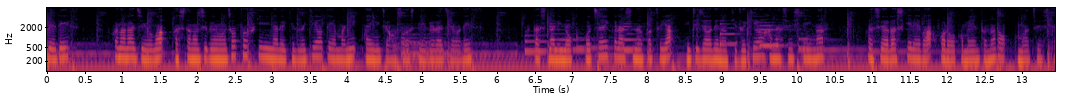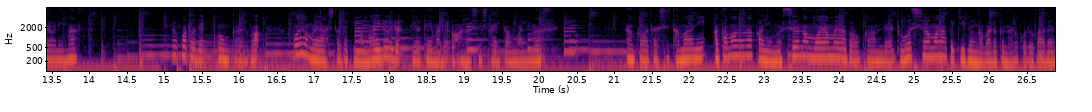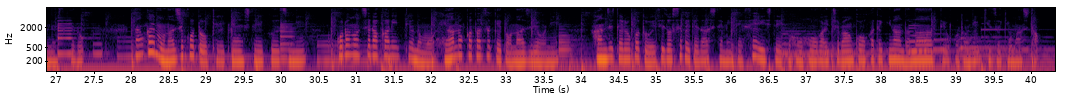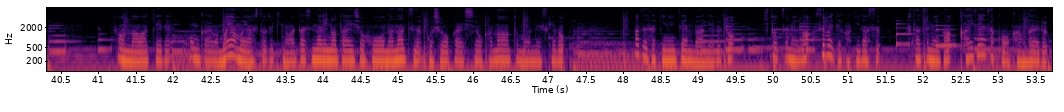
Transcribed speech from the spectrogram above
ルルです。このラジオは明日の自分をちょっと好きになる気づきをテーマに毎日放送しているラジオです。私なりの心地よい暮らしのコツや日常での気づきをお話ししています。もしよろしければフォローコメントなどお待ちしております。ということで今回はモヤモヤした時のマイルールっていうテーマでお話ししたいと思います。なんか私たまに頭の中に無数のモヤモヤが浮かんでどうしようもなく気分が悪くなることがあるんですけど何回も同じことを経験していくうちに心の散らかりっていうのも部屋の片付けと同じように感じてることを一度全て出してみて整理していく方法が一番効果的なんだなっていうことに気づきました。そんなわけで今回はモヤモヤした時の私なりの対処法を7つご紹介しようかなと思うんですけどまず先に全部あげると1つ目が全て書き出す。2つ目が改善策を考える。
